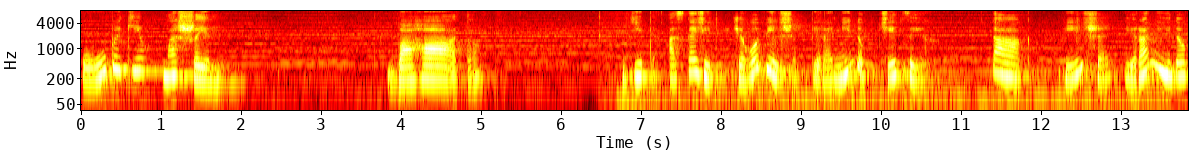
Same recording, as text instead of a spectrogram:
кубиків, машин? Багато. Діти, а скажіть, чого більше пірамідок чи цих? Так, більше пірамідок.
